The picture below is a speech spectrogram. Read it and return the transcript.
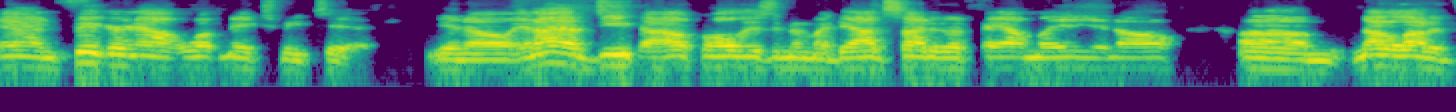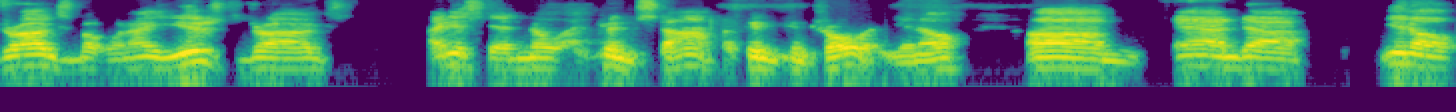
and figuring out what makes me tick, you know. And I have deep alcoholism in my dad's side of the family, you know. Um, not a lot of drugs, but when I used drugs, I just didn't know I couldn't stop. I couldn't control it, you know. Um, and uh, you know,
